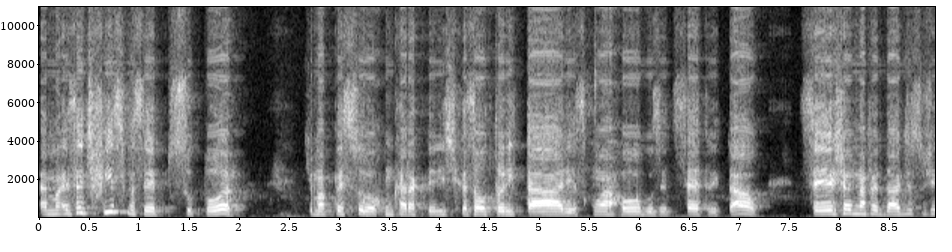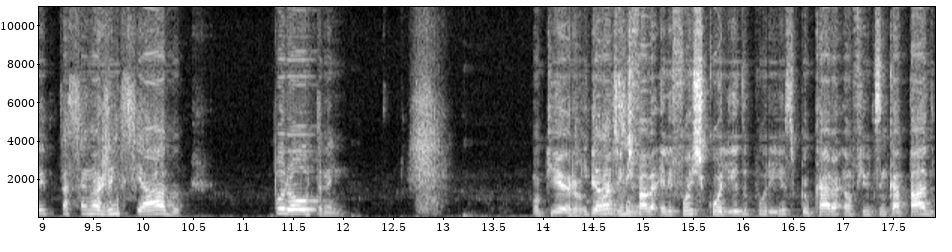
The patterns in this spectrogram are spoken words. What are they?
É, mas é difícil você supor que uma pessoa com características autoritárias, com arrobos, etc. e tal, seja, na verdade, o sujeito que está sendo agenciado por outrem. O Piero, então, a assim, gente fala, ele foi escolhido por isso, porque o cara é um fio desencapado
